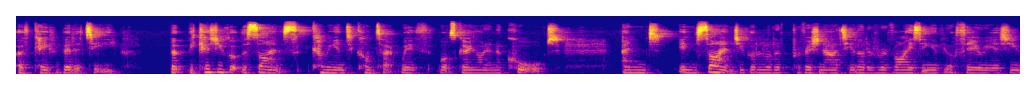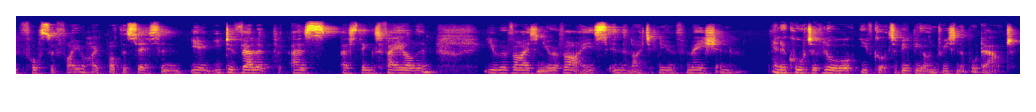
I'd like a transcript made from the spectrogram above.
of capability, but because you've got the science coming into contact with what's going on in a court, and in science you've got a lot of provisionality, a lot of revising of your theory as you falsify your hypothesis, and you know, you develop as as things fail, and you revise and you revise in the light of new information. In a court of law, you've got to be beyond reasonable doubt.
